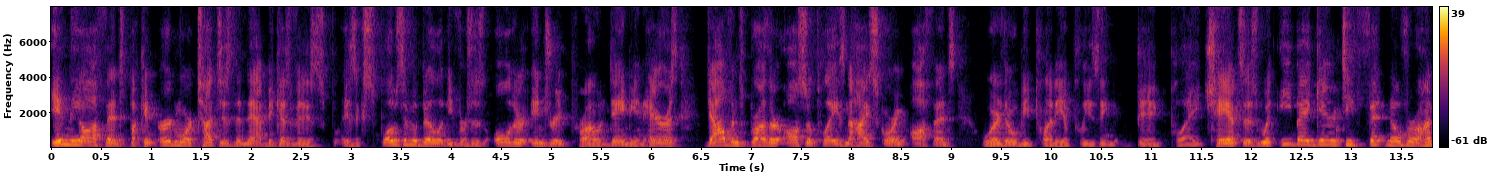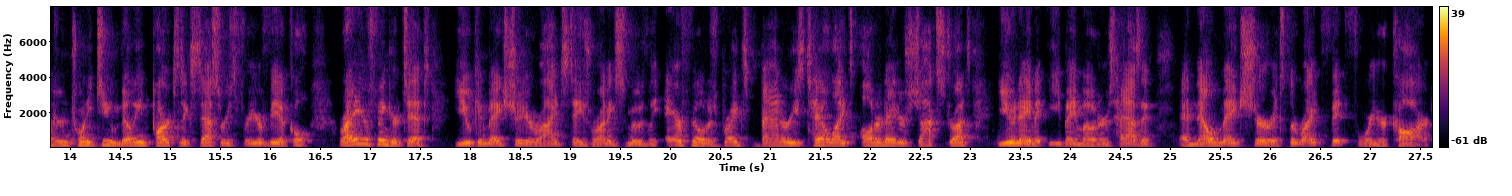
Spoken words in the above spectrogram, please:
in the offense, but can earn more touches than that because of his, his explosive ability versus older injury prone Damien Harris. Dalvin's brother also plays in a high scoring offense where there will be plenty of pleasing big play chances. With eBay guaranteed fit in over 122 million parts and accessories for your vehicle, right at your fingertips, you can make sure your ride stays running smoothly. Air filters, brakes, batteries, taillights, alternators, shock struts, you name it, eBay Motors has it, and they'll make sure it's the right fit for your car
